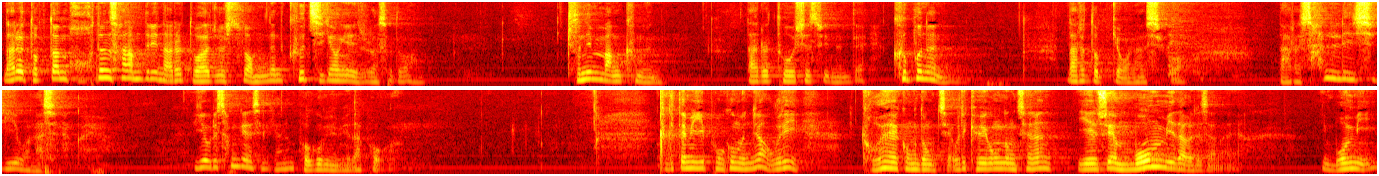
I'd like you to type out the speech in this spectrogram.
나를 돕던 모든 사람들이 나를 도와줄 수 없는 그 지경에 이르러서도 주님만큼은 나를 도우실 수 있는데 그분은 나를 돕기 원하시고 나를 살리시기 원하시는 거예요. 이게 우리 성경에서 얘기하는 복음입니다. 복음. 그렇기 때문에 이 복음은요, 우리 교회 공동체, 우리 교회 공동체는 예수의 몸이다 그러잖아요. 이 몸이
